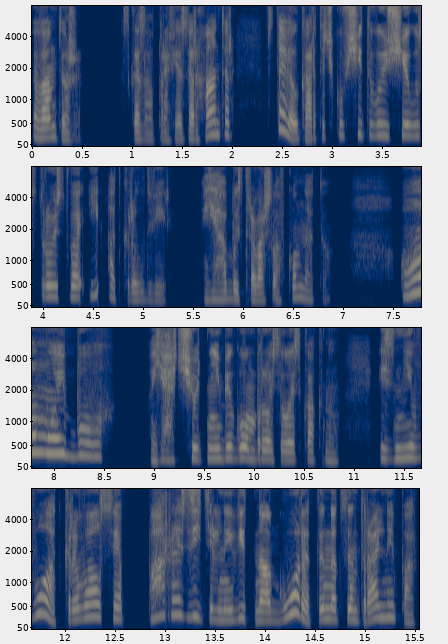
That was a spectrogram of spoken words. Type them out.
Вам тоже, сказал профессор Хантер, вставил карточку в считывающее устройство и открыл дверь. Я быстро вошла в комнату. О мой бог! Я чуть не бегом бросилась к окну. Из него открывался поразительный вид на город и на центральный парк.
